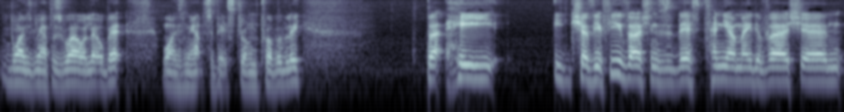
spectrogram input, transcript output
winds me up as well a little bit. Winds me up's a bit strong probably. But he he shows you a few versions of this. Tenyo made a version.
